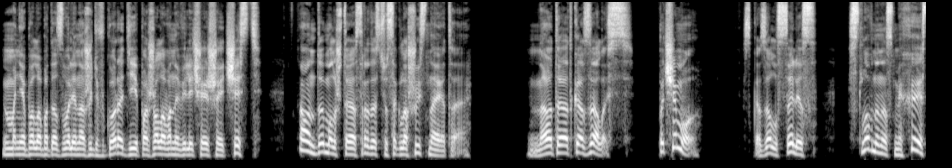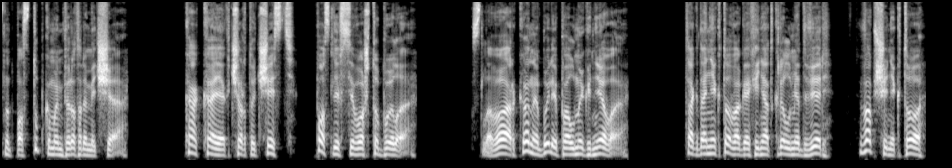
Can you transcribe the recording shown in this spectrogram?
Мне было бы дозволено жить в городе и пожалована величайшая честь. Он думал, что я с радостью соглашусь на это. «Но ты отказалась. Почему?» — сказал Селис, словно насмехаясь над поступком Императора Меча. «Какая к черту честь после всего, что было?» Слова Арканы были полны гнева. Тогда никто в Агахе не открыл мне дверь, вообще никто,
